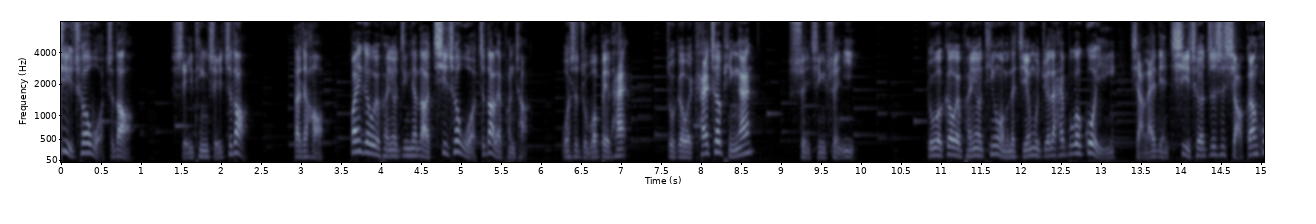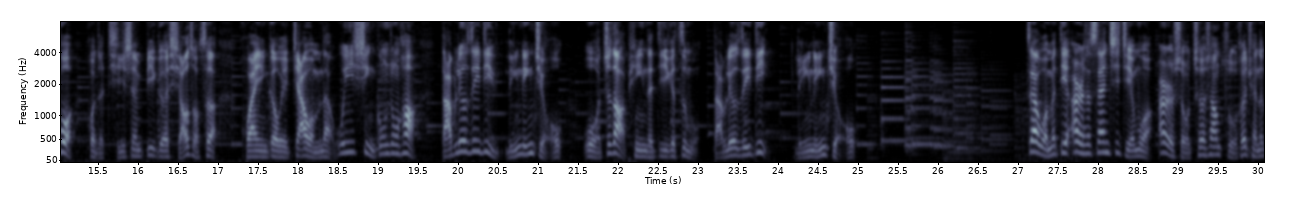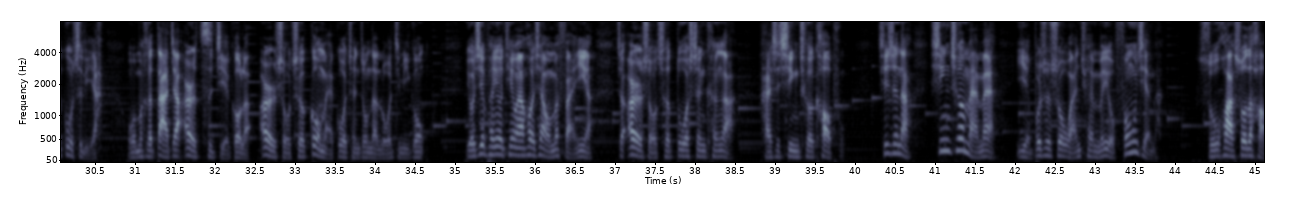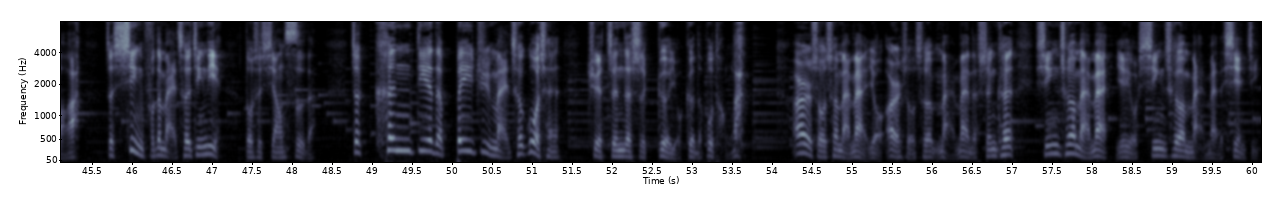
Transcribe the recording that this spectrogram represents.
汽车我知道，谁听谁知道。大家好，欢迎各位朋友今天到汽车我知道来捧场，我是主播备胎，祝各位开车平安，顺心顺意。如果各位朋友听我们的节目觉得还不够过瘾，想来点汽车知识小干货或者提升逼格小手册，欢迎各位加我们的微信公众号 wzd 零零九，我知道拼音的第一个字母 wzd 零零九。在我们第二十三期节目《二手车商组合拳》的故事里呀，我们和大家二次解构了二手车购买过程中的逻辑迷宫。有些朋友听完后向我们反映啊，这二手车多深坑啊，还是新车靠谱。其实呢，新车买卖也不是说完全没有风险的。俗话说得好啊，这幸福的买车经历都是相似的，这坑爹的悲剧买车过程却真的是各有各的不同啊。二手车买卖有二手车买卖的深坑，新车买卖也有新车买卖的陷阱。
